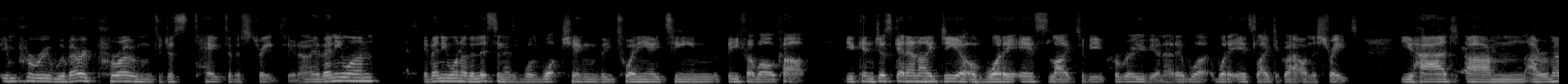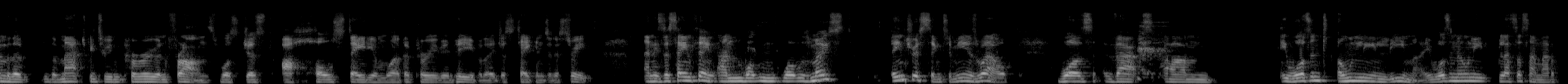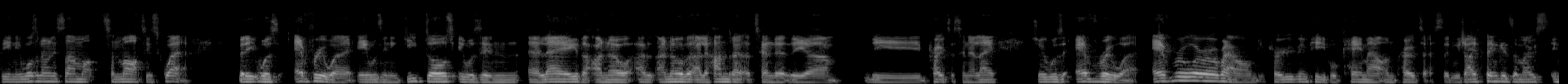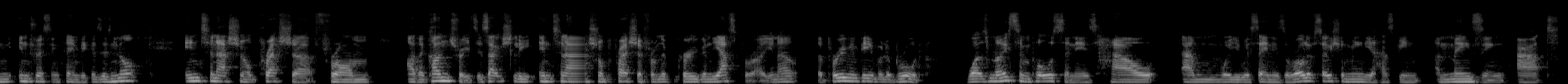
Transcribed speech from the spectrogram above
in Peru we're very prone to just take to the streets. You know, if anyone, yes. if any one of the listeners was watching the 2018 FIFA World Cup, you can just get an idea of what it is like to be Peruvian and what what it is like to go out on the streets. You had, um, I remember the the match between Peru and France was just a whole stadium worth of Peruvian people. They just taken to the streets, and it's the same thing. And what what was most interesting to me as well was that. Um, it wasn't only in Lima, it wasn't only Plaza San Martin, it wasn't only San, San Martin Square, but it was everywhere. It was in Iquitos, it was in LA. That I know, I, I know that Alejandra attended the um, the protest in LA, so it was everywhere. Everywhere around, Peruvian people came out and protested, which I think is the most in- interesting thing because there's not international pressure from other countries. It's actually international pressure from the Peruvian diaspora. You know, the Peruvian people abroad what's most important is how and what you were saying is the role of social media has been amazing at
